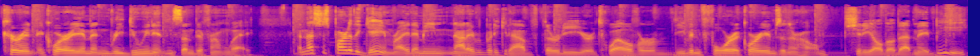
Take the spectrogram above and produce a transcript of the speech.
current aquarium and redoing it in some different way. And that's just part of the game, right? I mean, not everybody could have 30 or 12 or even four aquariums in their home, shitty although that may be.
